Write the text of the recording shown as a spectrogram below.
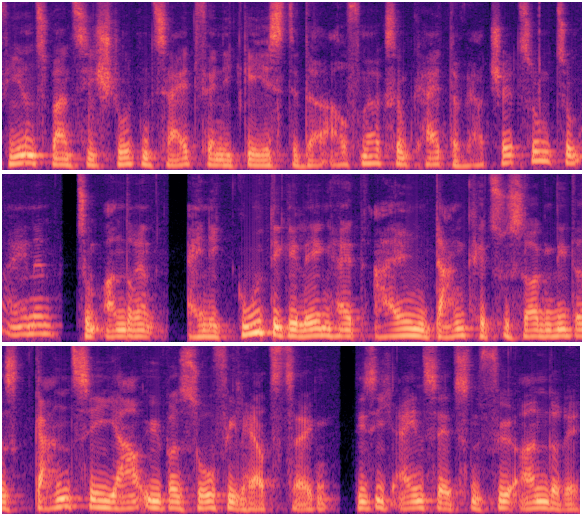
24 Stunden Zeit für eine Geste der Aufmerksamkeit, der Wertschätzung zum einen, zum anderen eine gute Gelegenheit, allen Danke zu sagen, die das ganze Jahr über so viel Herz zeigen, die sich einsetzen für andere,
